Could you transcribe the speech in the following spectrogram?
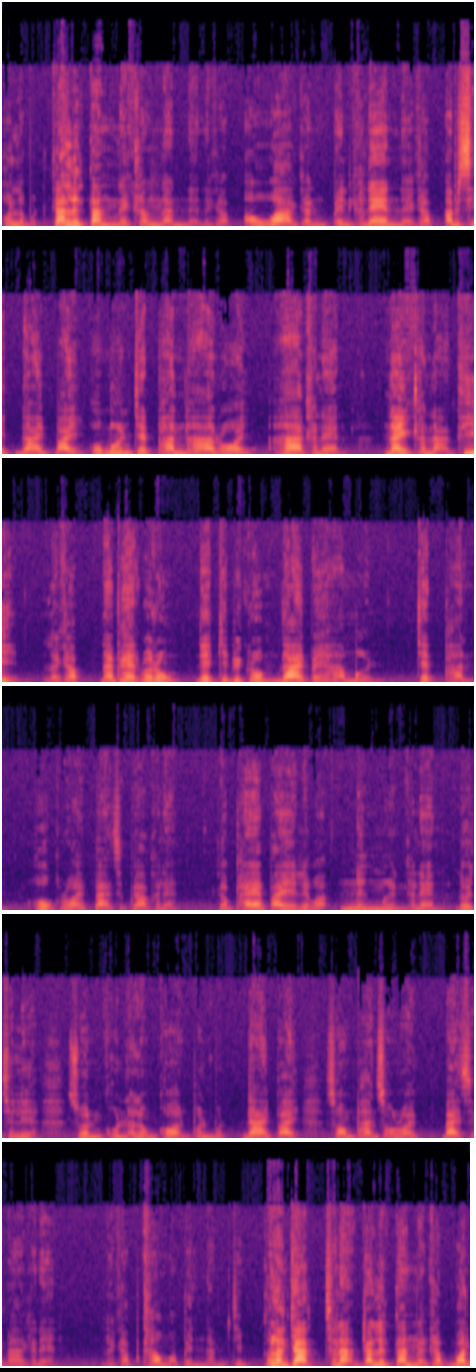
พลบุตร การเลือกตั้งในครั้งนั้นเนี่ยนะครับ เอาว่ากันเป็นคะแนนนะครับอภิสิทธิ์ได้ไป 67,505 คะแนน ในขณะที่นะครับนายแพทย์วรงเดชกิจวิกรมได้ไป 689 คะแนน ก็แพ้ไปเรียกว่า 10,000 คะแนน โดยเฉลี่ย ส่วนคุณอลงกรณ์พลบุตรได้ไป 2,285 คะแนนนะครับเข้ามาเป็นน้ำจิ้มก็หลังจากชนะการเลือกตั้งนะครับ วัน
